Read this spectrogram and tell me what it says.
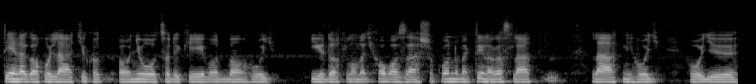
tényleg ahogy látjuk a, a 8. évadban, hogy írdatlan nagy havazások vannak, meg tényleg azt lát, látni, hogy, hogy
